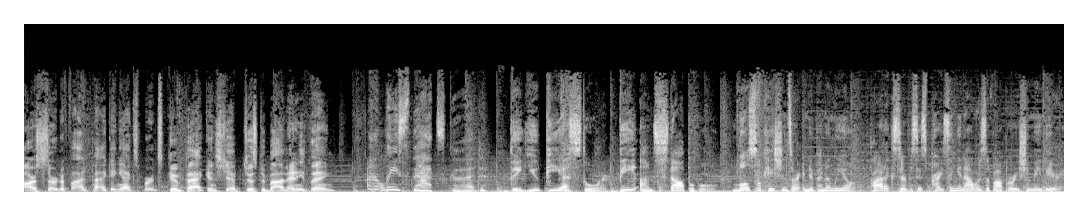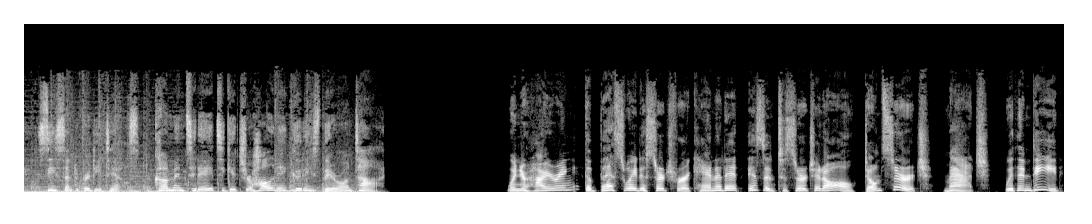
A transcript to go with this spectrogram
our certified packing experts can pack and ship just about anything. At least that's good. The UPS store. Be unstoppable. Most locations are independently owned. Product services, pricing, and hours of operation may vary. See Center for details. Come in today to get your holiday goodies there on time. When you're hiring, the best way to search for a candidate isn't to search at all. Don't search, match with Indeed.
